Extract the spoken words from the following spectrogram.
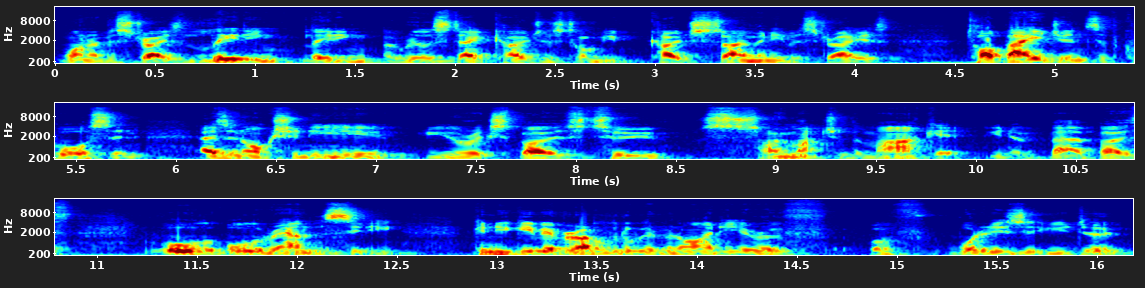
one of Australia's leading leading uh, real estate coaches, Tom, you coach so many of Australia's top agents, of course, and as an auctioneer, you're exposed to so much of the market. You know, uh, both all all around the city. Can you give everyone a little bit of an idea of of what it is that you do?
